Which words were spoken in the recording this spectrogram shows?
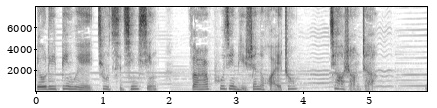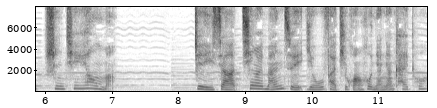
琉璃并未就此清醒，反而扑进李轩的怀中，叫嚷着：“臣妾要吗？”这一下，青儿满嘴也无法替皇后娘娘开脱。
